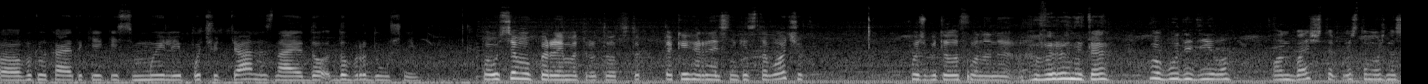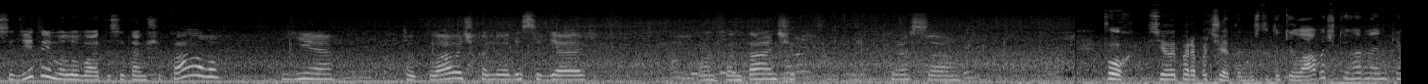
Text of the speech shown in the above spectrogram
е, викликає такі якісь милі почуття, не знаю, до, добродушні. По усьому периметру тут такий гарнесенький ставочок. Хоч би телефона не виронити, бо буде діло. Вон, бачите, просто можна сидіти і милуватися. Там ще кава є. Тут лавочка, люди сидять. Вон фонтанчик. Краса. Фух, сіли перепочити. Ось тут такі лавочки гарненькі.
